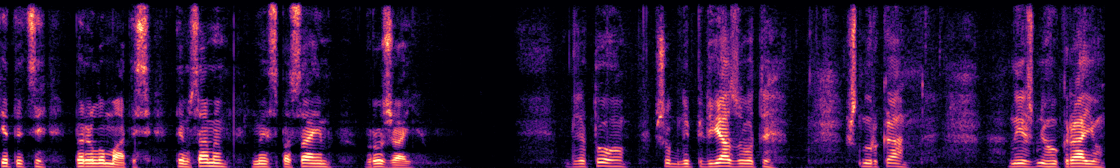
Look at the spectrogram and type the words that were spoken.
китиці переламатись. Тим самим ми спасаємо врожай. Для того, щоб не підв'язувати шнурка нижнього краю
